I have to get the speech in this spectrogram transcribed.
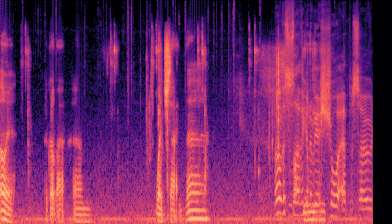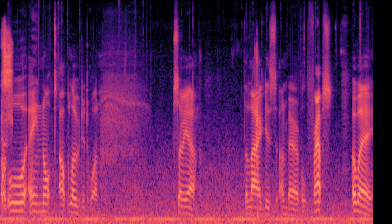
Oh yeah, I got that. Um. Wedge that in there. Well, this is either going to be a Mm. short episode or a not uploaded one. So yeah, the lag is unbearable. Fraps, away.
